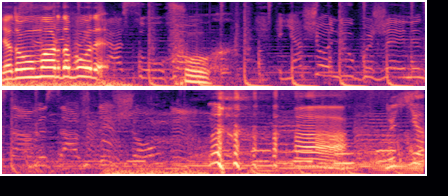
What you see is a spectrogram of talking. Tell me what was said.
Я думаю, морда буде. Фух. ну я.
